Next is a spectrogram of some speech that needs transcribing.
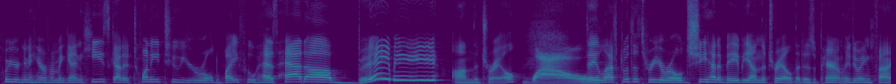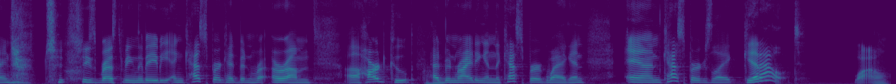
who you're going to hear from again. He's got a 22 year old wife who has had a baby on the trail. Wow. They left with a three year old. She had a baby on the trail that is apparently doing fine. She's breastfeeding the baby. And Kessberg had been, or um, uh, Hardcoop had been riding in the Kessberg wagon. And Kessberg's like, get out. Wow.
